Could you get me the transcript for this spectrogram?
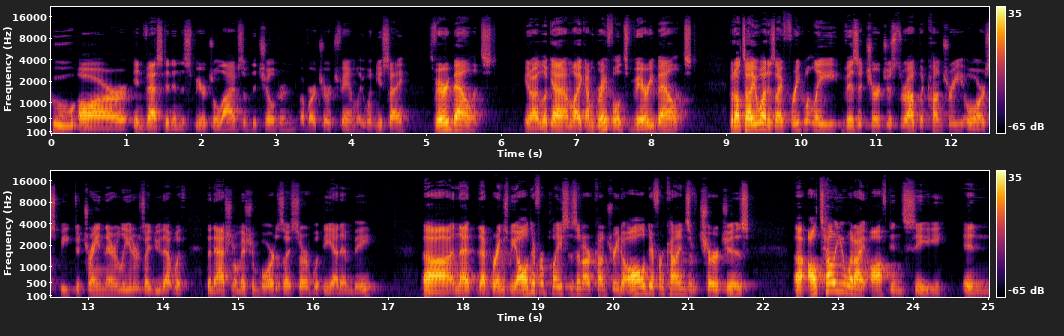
who are invested in the spiritual lives of the children of our church family, wouldn't you say? It's very balanced. You know, I look at it, I'm like, I'm grateful it's very balanced. But I'll tell you what, as I frequently visit churches throughout the country or speak to train their leaders, I do that with the National Mission Board as I serve with the NMB. Uh, and that, that brings me all different places in our country to all different kinds of churches. Uh, I'll tell you what I often see in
